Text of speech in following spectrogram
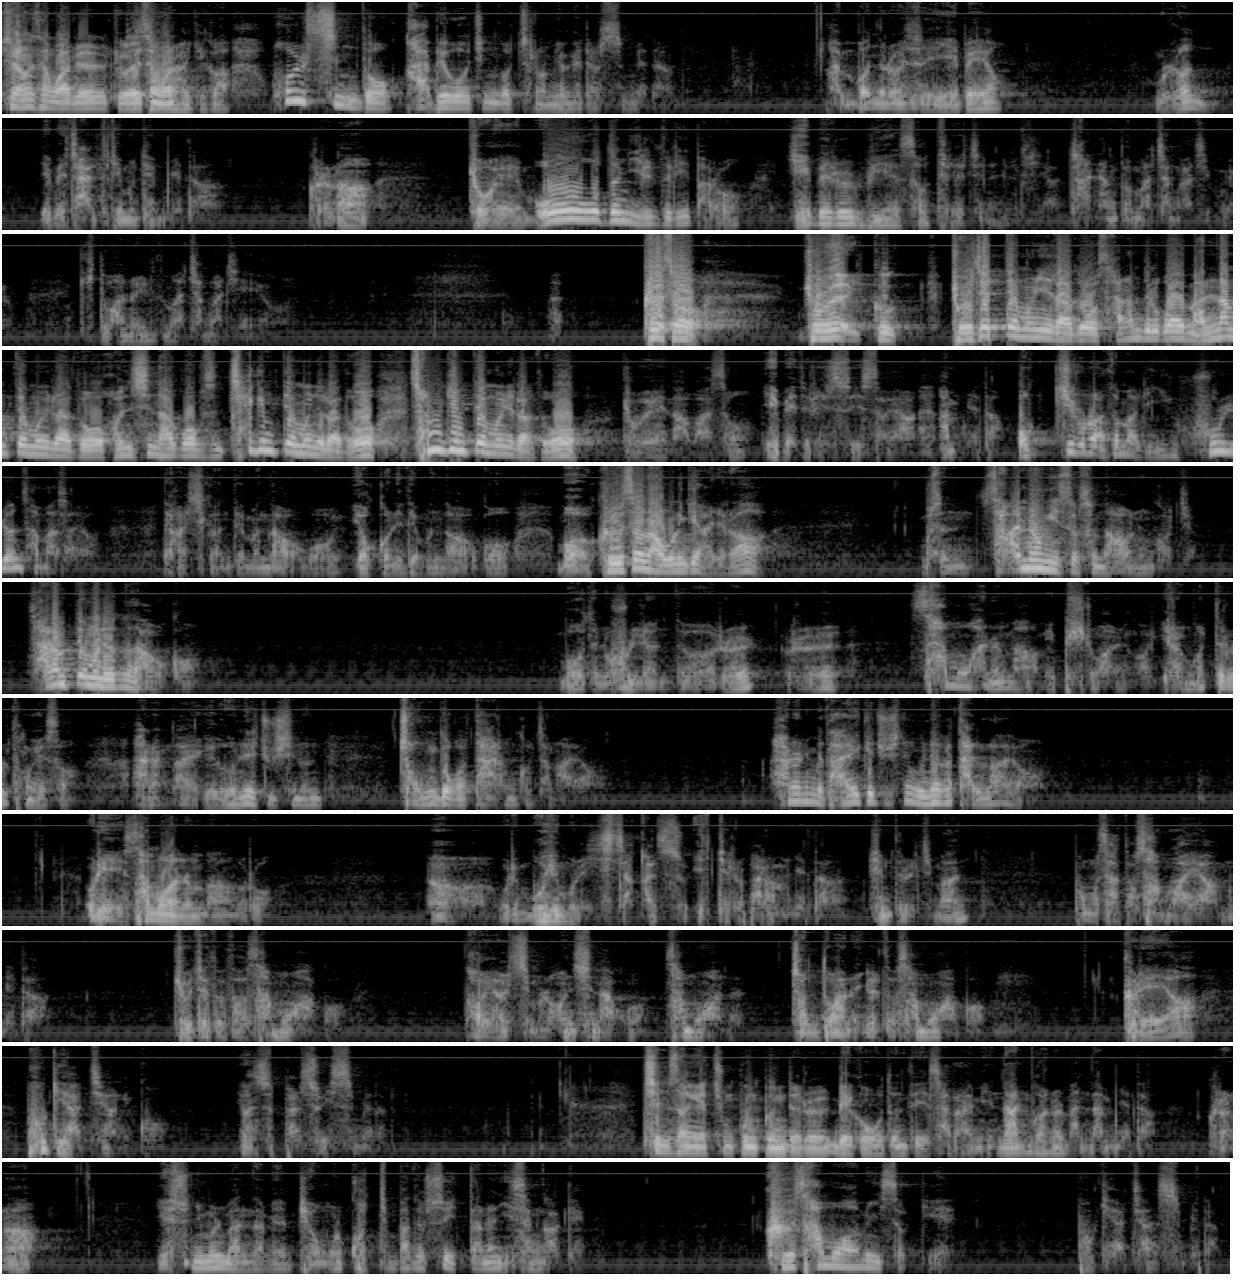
신앙생활을 교회 생활하기가 훨씬 더 가벼워진 것처럼 여겨졌습니다. 한 번으로 해서 예배요. 물론 예배 잘 드리면 됩니다. 그러나 교회의 모든 일들이 바로 예배를 위해서 드려지는 일이야. 찬양도 마찬가지고요. 기도하는 일도 마찬가지예요. 그래서 교회 그 교제 때문이라도 사람들과의 만남 때문이라도 헌신하고 무슨 책임 때문이라도 섬김 때문이라도 교회에 나와서 예배 드릴 수 있어야 합니다. 억지로라도 말이 이 훈련 삼아서요. 내가 시간 되면 나오고 여건이 되면 나오고 뭐 그래서 나오는 게 아니라 무슨 사명이 있어서 나오는 거죠. 사람 때문에도 나오고 모든 훈련들을 사모하는 마음이 필요한 거 이런 것들을 통해서 하나님 나에게 은혜 주시는 정도가 다른 거잖아요. 하나님이 나에게 주시는 은혜가 달라요. 우리 사모하는 마음으로 어, 우리 모임을 시작할 수 있기를 바랍니다. 힘들지만 봉사도 사모해야 합니다. 교제도 더 사모하고 더 열심을 헌신하고 사모하는 전도하는 일도 사모하고 그래야 포기하지 않고 연습할 수 있습니다. 침상에 중풍병자를 메고 오던 데 사람이 난관을 만납니다. 그러나 예수님을 만나면 병을 고침받을 수 있다는 이 생각에 그 사모함이 있었기에 포기하지 않습니다.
